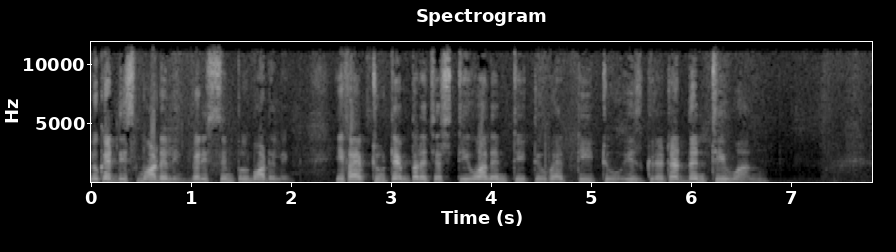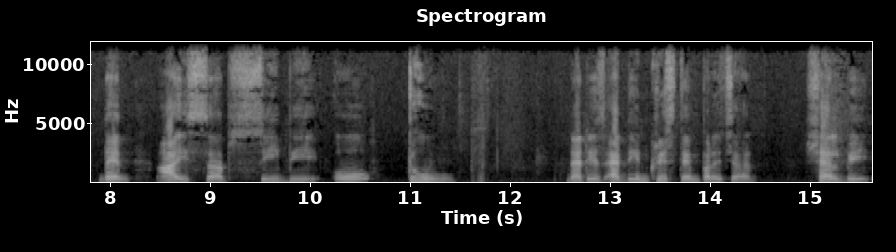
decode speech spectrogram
look at this modeling very simple modeling. If I have two temperatures T1 and T2 where T2 is greater than T1 then I sub CBO2 that is at the increased temperature shall be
